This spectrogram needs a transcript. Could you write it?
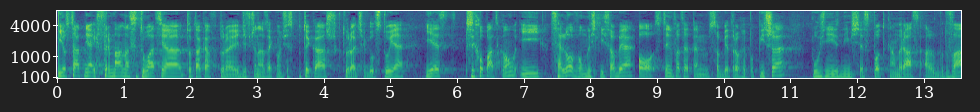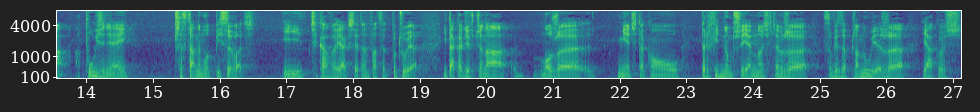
I ostatnia ekstremalna sytuacja to taka, w której dziewczyna, z jaką się spotykasz, która cię gustuje, jest psychopatką i celowo myśli sobie, o, z tym facetem sobie trochę popiszę, później z nim się spotkam raz albo dwa, a później przestanę mu odpisywać. I ciekawe, jak się ten facet poczuje. I taka dziewczyna może mieć taką perfidną przyjemność w tym, że sobie zaplanuje, że jakoś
